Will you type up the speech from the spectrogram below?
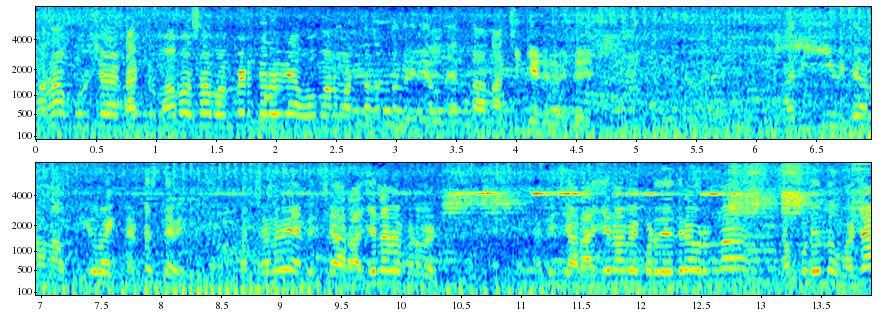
ಮಹಾಪುರುಷ ಡಾಕ್ಟರ್ ಬಾಬಾ ಸಾಹೇಬ್ ಅಂಬೇಡ್ಕರ್ ಅವರಿಗೆ ಅವಮಾನ ಮಾಡ್ತಾರಂತಂದ್ರೆ ಇದೆಲ್ಲ ಎಂಥ ನಾಚಿಕೆಗೇಡಿನ ವಿಷಯ. ಅದು ಈ ವಿಷಯವನ್ನು ನಾವು ತೀವ್ರವಾಗಿ ಖಂಡಿಸ್ತೇವೆ. ತಕ್ಷಣವೇ ಅಮಿತ್ ಶಾ ರಾಜೀನಾಮೆ ಕೊಡಬೇಕು. ಅಮಿತ್ ಶಾ ರಾಜೀನಾಮೆ ಕೊಡದೇ ಅವರನ್ನ ಸಂಪುಟದಿಂದ ವಜಾ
